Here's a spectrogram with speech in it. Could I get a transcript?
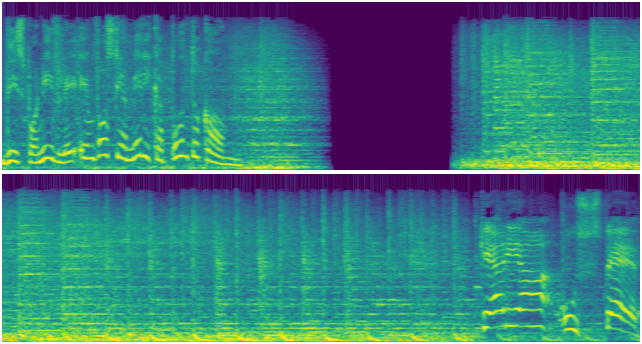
Disponible en vozdeamerica.com. ¿Qué haría usted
